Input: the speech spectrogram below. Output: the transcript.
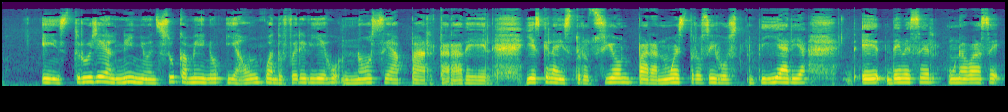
Instruye al niño en su camino y aun cuando fuere viejo no se apartará de él. Y es que la instrucción para nuestros hijos diaria eh, debe ser una base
